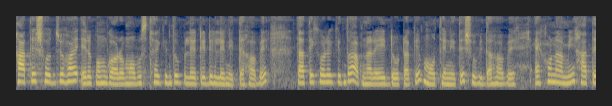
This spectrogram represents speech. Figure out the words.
হাতে সহ্য হয় এরকম গরম অবস্থায় কিন্তু প্লেটে ঢেলে নিতে হবে। তাতে করে কিন্তু আপনার এই ডোটাকে মথে নিতে সুবিধা হবে। এখন আমি হাতে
